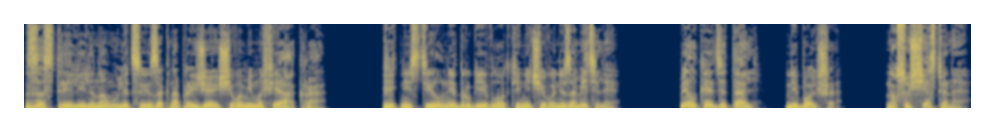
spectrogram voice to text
застрелили на улице из окна проезжающего мимо фиакра. Ведь ни Стил, ни другие в лодке ничего не заметили. Мелкая деталь, не больше, но существенная.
